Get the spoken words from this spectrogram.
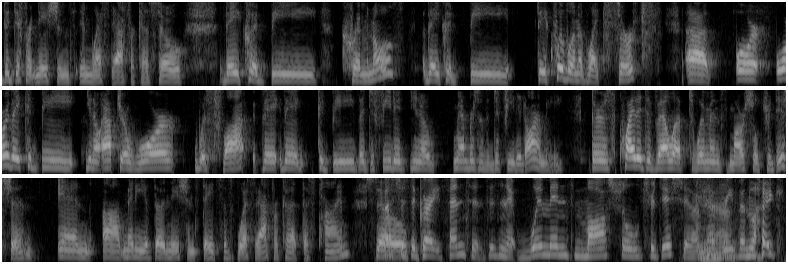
the different nations in West Africa. So they could be criminals, they could be the equivalent of like serfs, uh, or or they could be, you know, after a war was fought, they they could be the defeated, you know, members of the defeated army there's quite a developed women's martial tradition in uh, many of the nation states of West Africa at this time. So That's just a great sentence, isn't it? Women's martial tradition. I've never even like.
